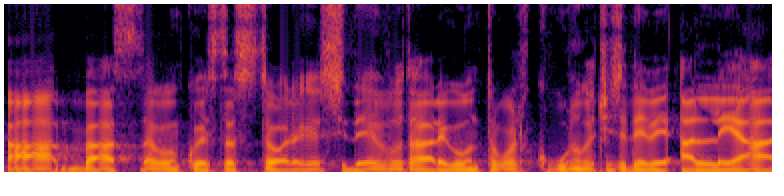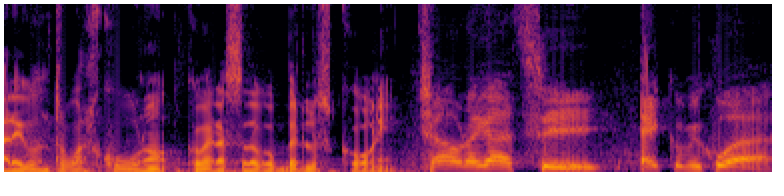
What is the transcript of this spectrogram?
ah basta con questa storia che si deve votare contro qualcuno, che ci si deve alleare contro qualcuno, come era stato con Berlusconi. Ciao ragazzi, eccomi qua.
